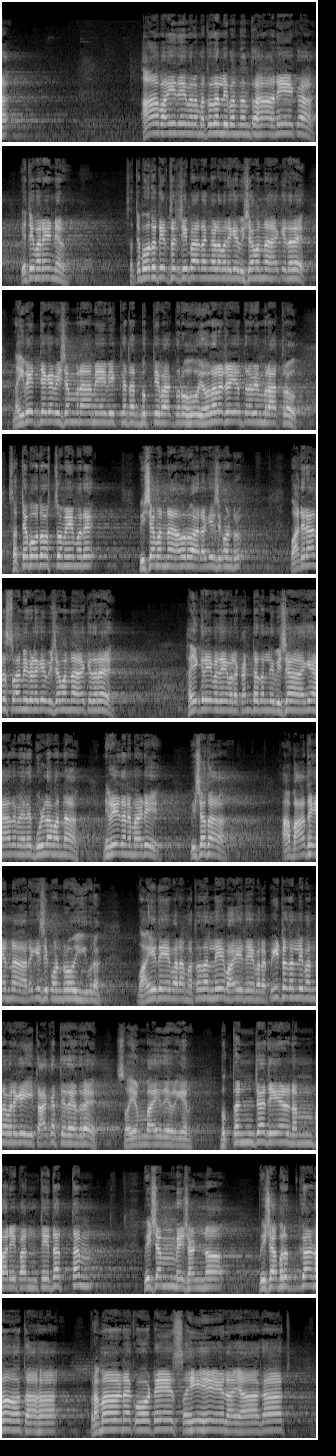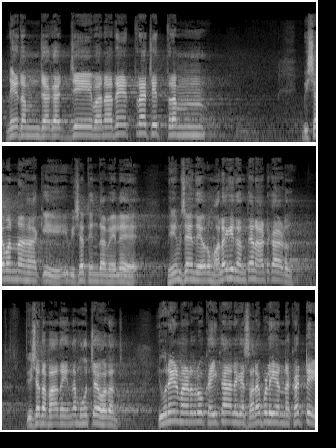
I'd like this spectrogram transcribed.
ಆ ವಾಯುದೇವರ ಮತದಲ್ಲಿ ಬಂದಂತಹ ಅನೇಕ ಯತಿವರೇಣ್ಯರು ಸತ್ಯಬೋಧ ತೀರ್ಥ ಶ್ರೀಪಾದಂಗಳವರಿಗೆ ವಿಷವನ್ನು ಹಾಕಿದರೆ ನೈವೇದ್ಯಗ ವಿಷಮ್ರಾಮೇ ವಿಕ್ಕ ತದ್ಭುಕ್ತಿ ವಾಗ್ಗುರು ಯೋಧರಶಯದ್ರವ್ಯಂ ರಾತ್ರು. ಸತ್ಯಬೋಧೋತ್ಸವ ಮೇಮದೆ ವಿಷವನ್ನು ಅವರು ಅರಗಿಸಿಕೊಂಡರು. ವಾದಿರಾಜ ಸ್ವಾಮಿಗಳಿಗೆ ವಿಷವನ್ನು ಹಾಕಿದರೆ ಹೈಗ್ರೀವ ದೇವರ ಕಂಠದಲ್ಲಿ ವಿಷ ಆಗಿ ಆದ ಮೇಲೆ ಗುಳ್ಳವನ್ನು ನಿವೇದನೆ ಮಾಡಿ ವಿಷದ ಆ ಬಾಧೆಯನ್ನು ಅರಗಿಸಿಕೊಂಡರು. ಇವರ ವಾಯುದೇವರ ಮತದಲ್ಲಿ ವಾಯುದೇವರ ಪೀಠದಲ್ಲಿ ಬಂದವರಿಗೆ ಈ ತಾಕತ್ತಿದೆ ಅಂದರೆ ಸ್ವಯಂ ವಾಯುದೇವರಿಗೇನು? ಭುಕ್ತಂಚ ಜೀರ್ಣಂ ಪರಿಪಂತಿ ದತ್ತಂ. ವಿಷಂ ವಿಷಣ್ಣೋ ವಿಷಭೃದ್ಗಣೋತಃ. ಪ್ರಮಾಣಕೋಟೆ ಸಹಿಹೇಲಯಾಗಾತ್ ನಿಧಂ ಜಗಜ್ಜೀವನದೇತ್ರ ಚಿತ್ರಂ. ವಿಷವನ್ನು ಹಾಕಿ ವಿಷ ತಿಂದ ಮೇಲೆ ಭೀಮಸೇನ ದೇವರು ಮಲಗಿದಂತೆ ನಾಟಕ ಆಡೋದು. ವಿಷದ ಬಾಧೆಯಿಂದ ಮೂಚೆ ಹೋದಂತೆ. ಇವರೇನು ಮಾಡಿದ್ರು? ಕೈಕಾಲಿಗೆ ಸರಪಳಿಯನ್ನು ಕಟ್ಟಿ.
